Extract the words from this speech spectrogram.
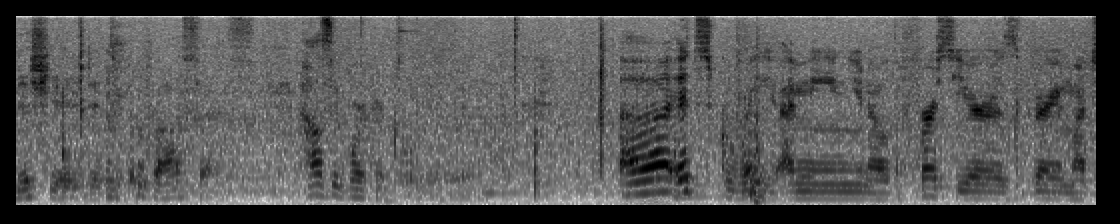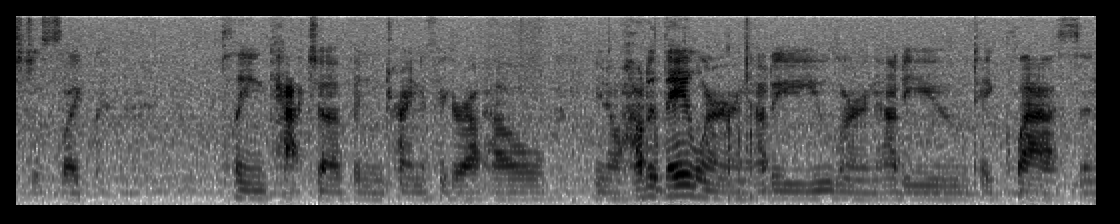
initiated into the process, how's it working for you? Uh, it's great. I mean, you know, the first year is very much just like playing catch up and trying to figure out how, you know, how did they learn? How do you learn? How do you take class? And,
